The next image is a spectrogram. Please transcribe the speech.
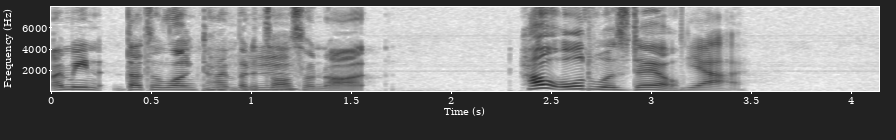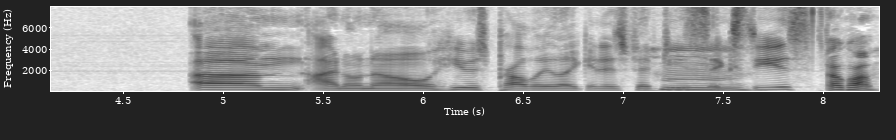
I mean, that's a long time, but it's Mhm. also not. How old was Dale? Yeah. Um, I don't know. He was probably like in his 50s, Hmm. 60s. Okay.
